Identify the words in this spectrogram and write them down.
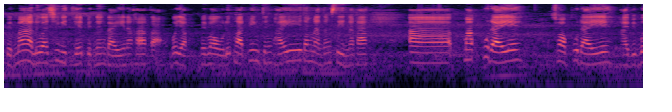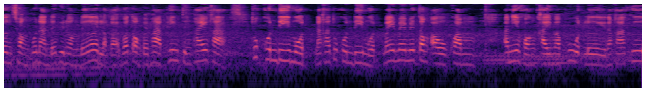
เป็นมาหรือว่าชีวิตเกดเป็นยังไงนะคะก็บ่อยากไปเว้าหรือพาดพิงถึงไผทั้งนั้นทั้งสิ้นนะคะอ่ามักผู้ใดชอบผู้ใดให้ไปเบิ่งช่องผู้นั้นเด้อพี่น้องเด้อแล้วก็บ่ต้องไปพาดพิงถึงไผค่ะ ทุกคนดีหมดนะคะ ทุกคนดีหมดไม่ไม่ไม่ต้องเอาความอันนี้ของใครมาพูดเลยนะคะ คือ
